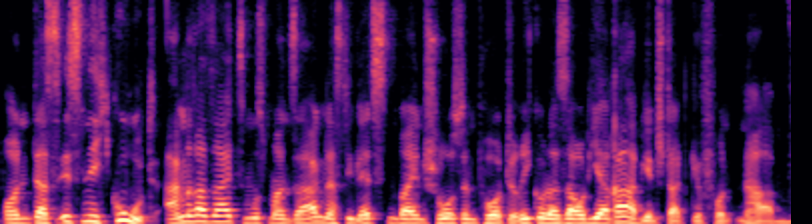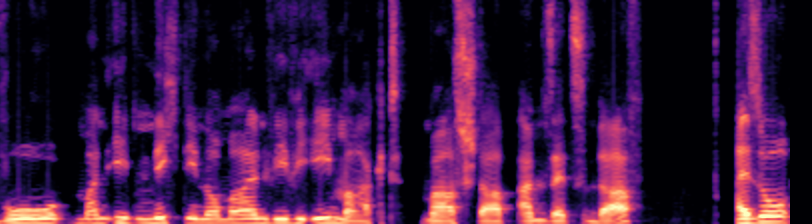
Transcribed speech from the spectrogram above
Und das ist nicht gut. Andererseits muss man sagen, dass die letzten beiden Shows in Puerto Rico oder Saudi-Arabien stattgefunden haben, wo man eben nicht den normalen WWE-Marktmaßstab ansetzen darf. Also,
